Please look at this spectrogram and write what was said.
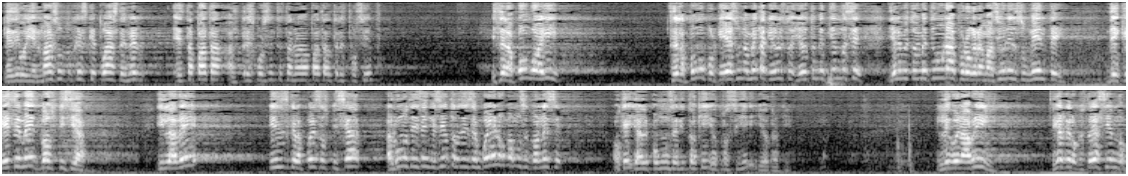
Le digo, ¿y en marzo tú crees que puedas tener esta pata al 3%, esta nueva pata al 3%? Y se la pongo ahí. Se la pongo porque ya es una meta que yo le estoy, yo estoy metiendo ese, ya le estoy metiendo una programación en su mente de que ese mes va a auspiciar. Y la D, piensas que la puedes auspiciar. Algunos dicen que sí, otros dicen, bueno, vamos con ese. Ok, ya le pongo un cerito aquí, y otro sí, y otro aquí. Le digo, en abril, fíjate lo que estoy haciendo.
